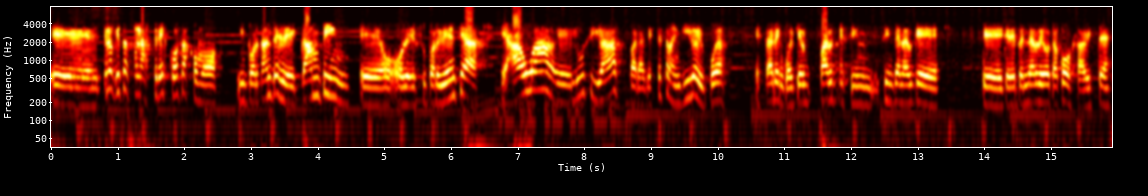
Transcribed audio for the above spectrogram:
eh, creo que esas son las tres cosas como importantes de camping o, de supervivencia: agua, luz y gas para que estés tranquilo y puedas estar en cualquier parte sin, sin tener que, que depender de otra cosa, ¿viste?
